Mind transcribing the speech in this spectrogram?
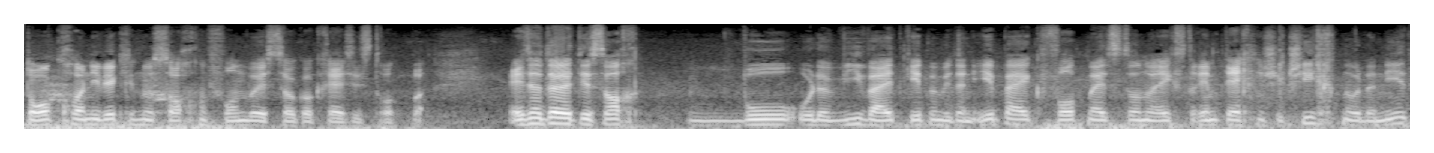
da kann ich wirklich nur Sachen fahren, wo ich sage, okay, es ist tragbar. Es ist natürlich die Sache, wo oder wie weit geht man mit einem E-Bike, fährt man jetzt da noch extrem technische Geschichten oder nicht.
